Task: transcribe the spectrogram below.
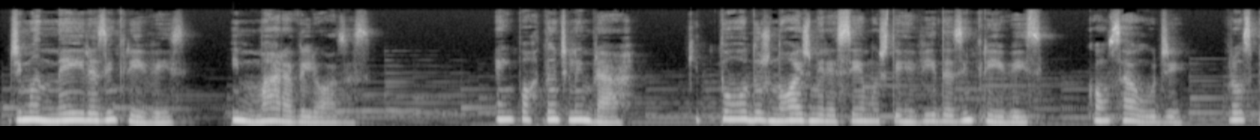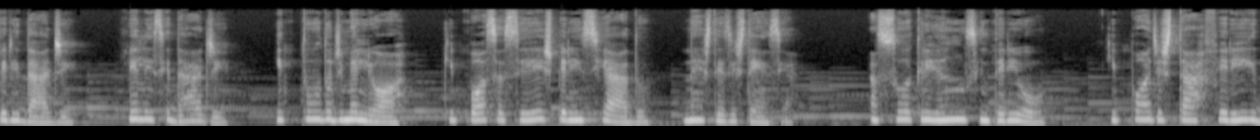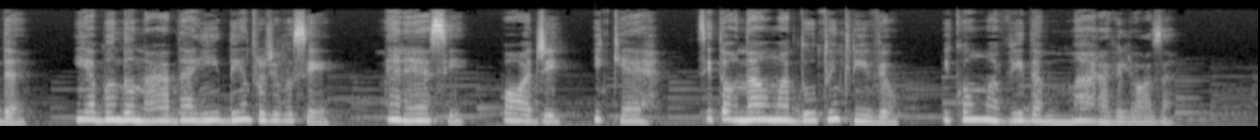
de maneiras incríveis e maravilhosas. É importante lembrar que todos nós merecemos ter vidas incríveis, com saúde, prosperidade, felicidade e tudo de melhor que possa ser experienciado nesta existência. A sua criança interior, que pode estar ferida e abandonada aí dentro de você, merece, pode e quer se tornar um adulto incrível e com uma vida maravilhosa.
